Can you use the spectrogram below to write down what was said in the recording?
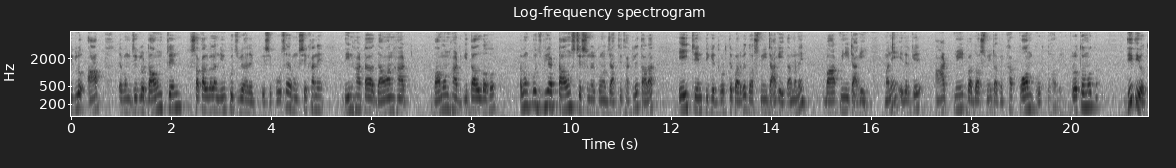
এগুলো আপ এবং যেগুলো ডাউন ট্রেন সকালবেলা নিউ কুচবিহারে এসে পৌঁছায় এবং সেখানে দিনহাটা, দাওয়ানহাট বামনহাট গীতালদহ এবং কুচবিহার টাউন স্টেশনের কোনো যাত্রী থাকলে তারা এই ট্রেনটিকে ধরতে পারবে দশ মিনিট আগেই। তার মানে বা আট মিনিট আগেই। মানে এদেরকে আট মিনিট বা দশ মিনিট অপেক্ষা কম করতে হবে। প্রথমত। দ্বিতীয়ত,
